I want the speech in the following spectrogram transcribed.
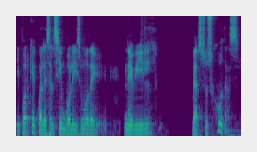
¿Y por qué? ¿Cuál es el simbolismo de Neville versus Judas?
